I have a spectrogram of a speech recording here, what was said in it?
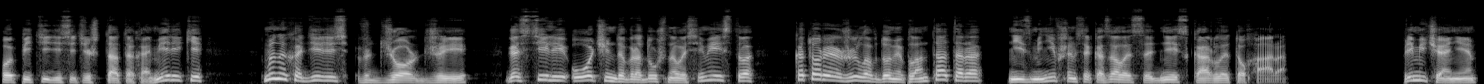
о 50 штатах Америки мы находились в Джорджии, гостили у очень добродушного семейства, которое жило в доме плантатора не изменившимся, казалось, со дней Скарлетт О'Хара. Примечание.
